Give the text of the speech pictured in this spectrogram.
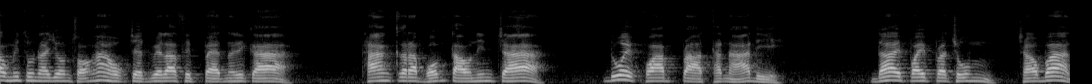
9 มิถุนายน 2567 เวลา 18 นาฬิกา ทางกระผมเต่านินจา ด้วยความปรารถนาดี ได้ไปประชุมชาวบ้าน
